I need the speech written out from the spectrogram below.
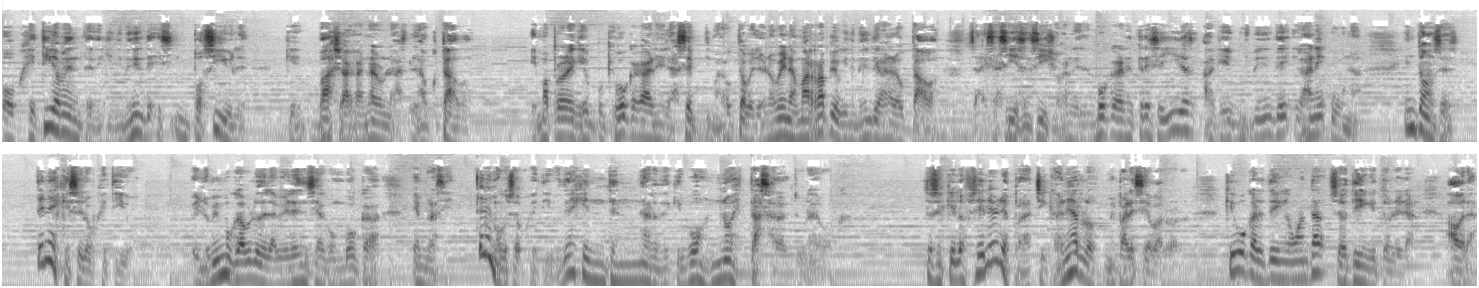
objetivamente de que Independiente es imposible que vaya a ganar una- la octava. Es más probable que, que Boca gane la séptima, la octava y la novena más rápido que Independiente gane la octava. O sea, es así de sencillo. Gane- Boca gane tres seguidas a que Independiente gane una. Entonces, tenés que ser objetivo. Es lo mismo que hablo de la violencia con Boca en Brasil. Tenemos que ser objetivos. Tenés que entender de que vos no estás a la altura de Boca. Entonces, que los celebres para chicanearlo me parece bárbaro. Que Boca lo tienen que aguantar, se lo tienen que tolerar. Ahora,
